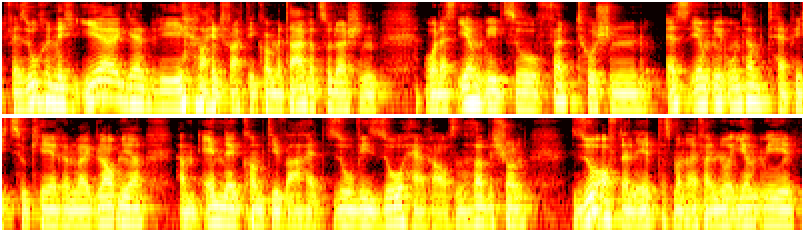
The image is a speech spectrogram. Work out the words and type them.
Versuche nicht irgendwie einfach die Kommentare zu löschen oder es irgendwie zu vertuschen, es irgendwie unterm Teppich zu kehren, weil glaub mir, am Ende kommt die Wahrheit sowieso heraus. Und das habe ich schon so oft erlebt, dass man einfach nur irgendwie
